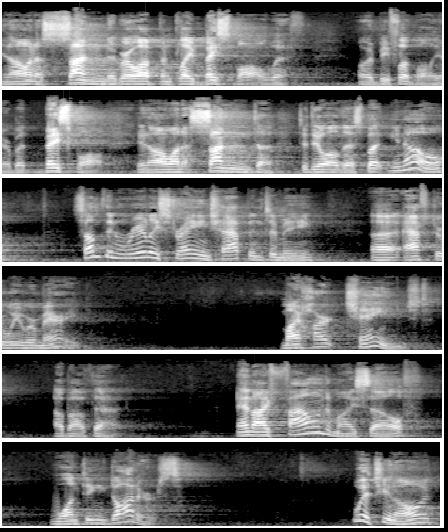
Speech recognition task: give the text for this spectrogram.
You know, I want a son to grow up and play baseball with. Or it'd be football here, but baseball. You know, I want a son to to do all this. But you know, something really strange happened to me uh, after we were married. My heart changed about that. And I found myself wanting daughters, which, you know,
